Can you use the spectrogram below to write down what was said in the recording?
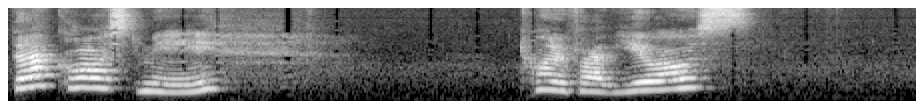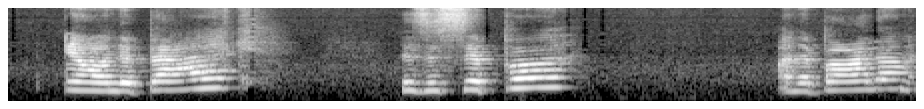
That cost me 25 euros. And on the back, there's a zipper on the bottom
